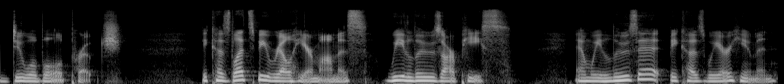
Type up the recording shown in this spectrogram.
doable approach. Because let's be real here, mamas, we lose our peace. And we lose it because we are human.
